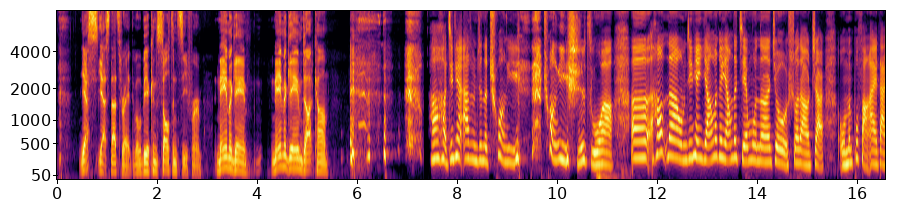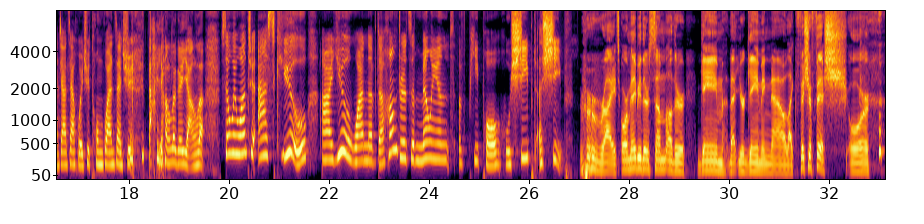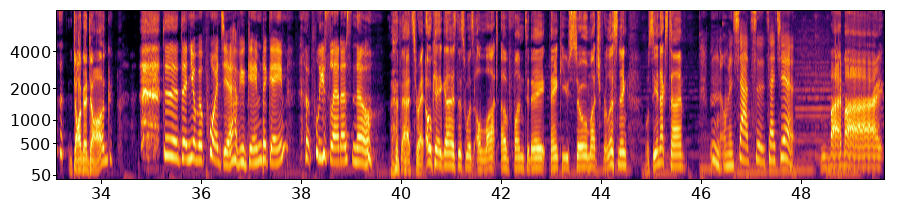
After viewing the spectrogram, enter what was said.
Yes, yes, that's right. We'll be a consultancy firm. Name a game. Nameagame.com. 好好，今天 Adam 真的创意创意十足啊！呃，好，那我们今天羊了个羊的节目呢，就说到这儿。我们不妨碍大家再回去通关，再去打羊了个羊了。So we want to ask you: Are you one of the hundreds of millions of people who sheeped a sheep? right. Or maybe there's some other game that you're gaming now, like Fish a Fish or Dog a Dog. 对对对，你有没有破解？Have you gamed a game? Please let us know. That's right. Okay, guys, this was a lot of fun today. Thank you so much for listening. We'll see you next time. 嗯，我们下次再见。 Bye bye.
